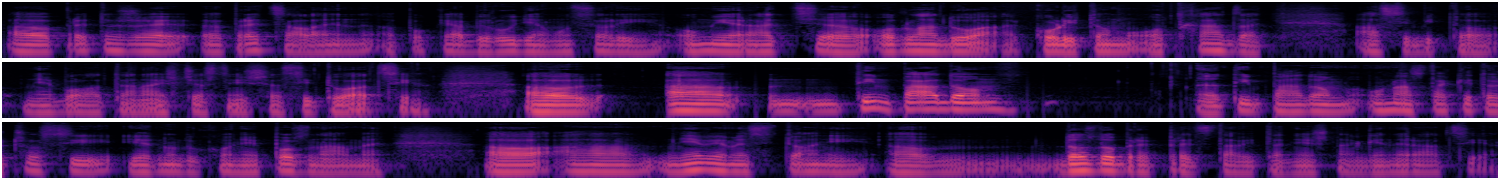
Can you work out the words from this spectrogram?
pretože e, predsa len, pokiaľ by ľudia museli umierať e, od hladu a kvôli tomu odchádzať, asi by to nebola tá najšťastnejšia situácia. A tým pádom, e, tým pádom u nás takéto čosi jednoducho nepoznáme a nevieme si to ani dosť dobre predstaviť tá dnešná generácia.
